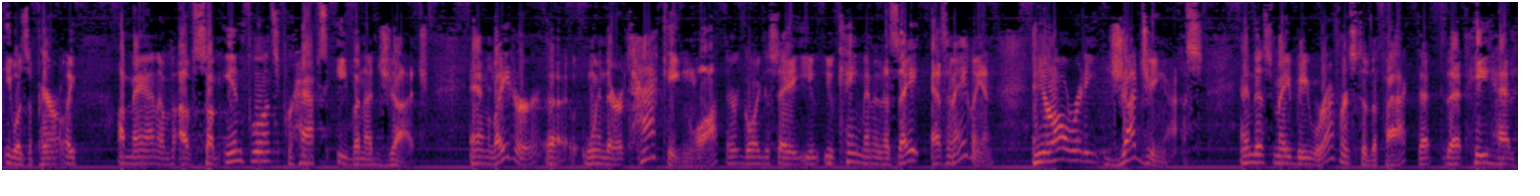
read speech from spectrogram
He was apparently a man of, of some influence, perhaps even a judge. And later, uh, when they're attacking Lot, they're going to say, you, you came in as, a, as an alien, and you're already judging us. And this may be reference to the fact that, that he had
